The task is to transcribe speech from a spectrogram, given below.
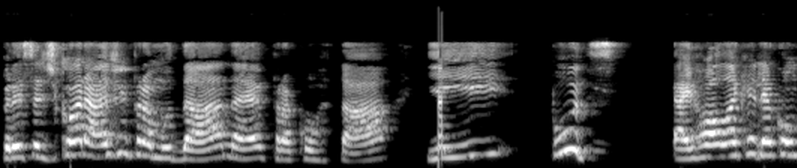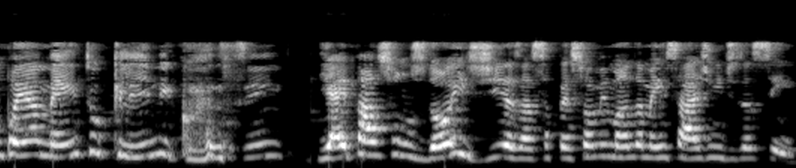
Precisa de coragem para mudar, né, para cortar. E aí, putz, aí rola aquele acompanhamento clínico assim. E aí passa uns dois dias, essa pessoa me manda mensagem e diz assim:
